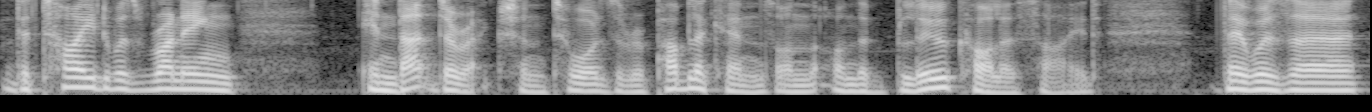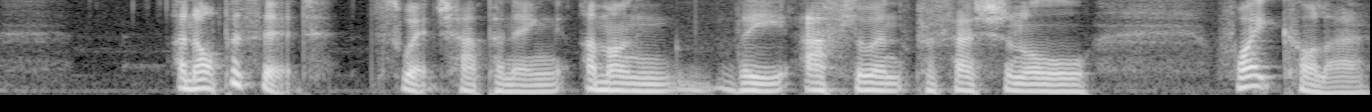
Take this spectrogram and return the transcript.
the tide was running in that direction towards the Republicans on on the blue collar side, there was a an opposite switch happening among the affluent professional white collar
